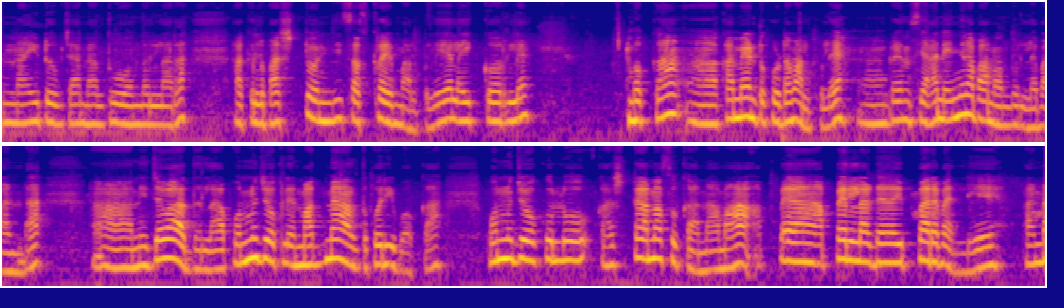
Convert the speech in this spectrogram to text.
ಎನ್ನ ಯೂಟ್ಯೂಬ್ ಚಾನಲ್ ತೂವೊಂದುಲ್ಲಾರ ಅಕಲ್ ಫಸ್ಟ್ ಒಂಜಿ ಸಬ್ಸ್ಕ್ರೈಬ್ ಮಲ್ಪುಲೆ ಲೈಕ್ ಕೊರ್ಲೆ. ಬೊಕ್ಕ ಕಮೆಂಟ್ ಕೂಡ ಮಲ್ಪುಲೆ ಫ್ರೆಂಡ್ಸ್ ಯಾನ್ ಎಂಜಿನ ಪಾನೊಂದುಲ್ಲೆ ಬಂಡ. ನಿಜವಾದಲ್ಲ, ಪೊನ್ನು ಜೋಕ್ಲೇನು ಮದ್ಮೆ ಆಲ್ತು ಕೊರಿಬೋಕ ಪೊನ್ನು ಜೋಕುಲು ಕಷ್ಟನ ಸುಖನ, ಮಾ, ಅಪ್ಪೆ ಅಪ್ಪೆಲ್ಲ ಇಪ್ಪರೆ ಬಲ್ಲಿ. ಪಂಡ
